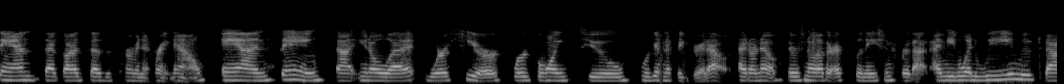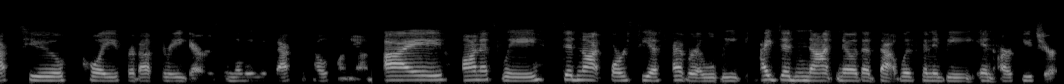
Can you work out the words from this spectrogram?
sand that God says is permanent right now and saying that, you know what, we're here, we're going to, we're going to figure it out. I don't know. There's no other explanation for that. I mean, when we moved back to Hawaii for about three years and then we moved back to California. I honestly did not foresee us ever leaving. I did not know that that was going to be in our future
